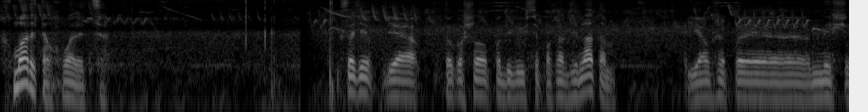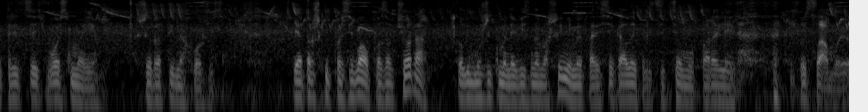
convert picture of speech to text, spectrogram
Хмари там хваляться. Кстати, я тільки що подивився по координатам. Я вже нижче 38 широти знаходжусь. Я трошки позівав позавчора, коли мужик мене віз на машині, ми пересікали 37 паралель. Ту самою.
